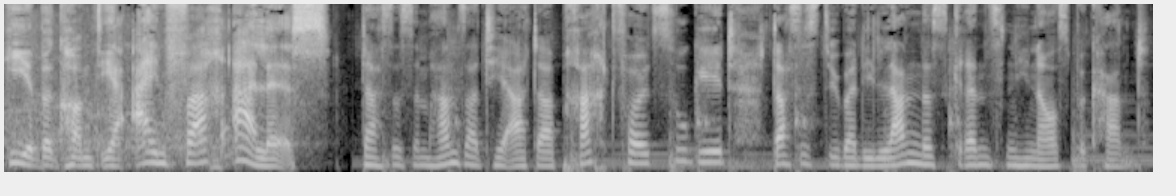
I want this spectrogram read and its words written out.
Hier bekommt ihr einfach alles. Dass es im Hansa-Theater prachtvoll zugeht, das ist über die Landesgrenzen hinaus bekannt.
